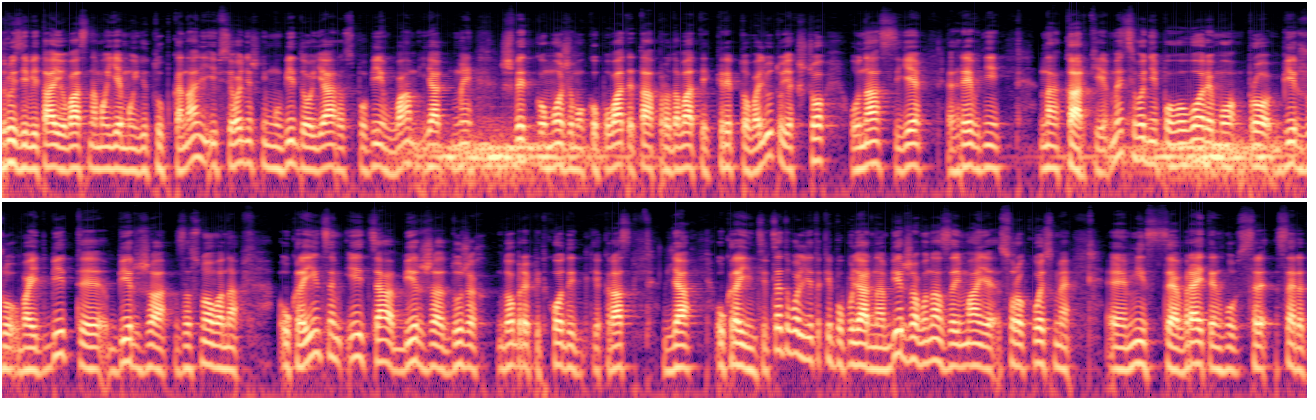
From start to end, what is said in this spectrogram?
Друзі, вітаю вас на моєму YouTube каналі. І в сьогоднішньому відео я розповім вам, як ми швидко можемо купувати та продавати криптовалюту, якщо у нас є гривні на карті. Ми сьогодні поговоримо про біржу WhiteBit. Е, Біржа заснована українцем, і ця біржа дуже добре підходить якраз для українців. Це доволі таки популярна біржа. Вона займає 48 е, місце в рейтингу серед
